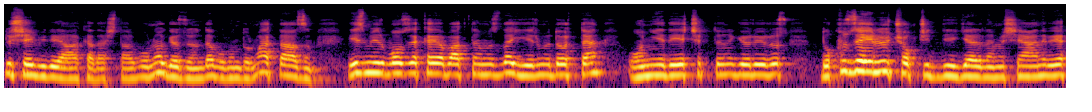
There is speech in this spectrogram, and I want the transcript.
düşebiliyor arkadaşlar. Bunu göz önünde bulundurmak lazım. İzmir Bozyaka'ya baktığımızda 24'ten 17'ye çıktığını görüyoruz. 9 Eylül çok ciddi gerilemiş. Yani bir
